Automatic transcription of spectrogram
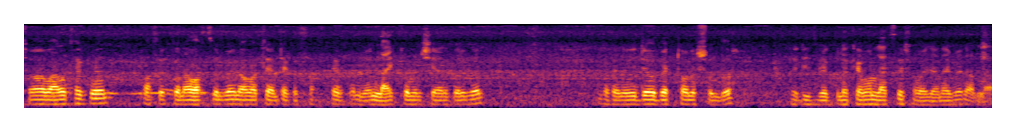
সবাই ভালো থাকবেন, পাশে তো নামাজ চলবেন আমার চ্যানেলটাকে সাবস্ক্রাইব করবেন লাইক কমেন্ট শেয়ার করবেন। দেখেন এইটাও ব্যাগটা অনেক সুন্দর। লেডিস ব্যাগগুলো কেমন লাগছে সবাই জানাবেন, আল্লাহ।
